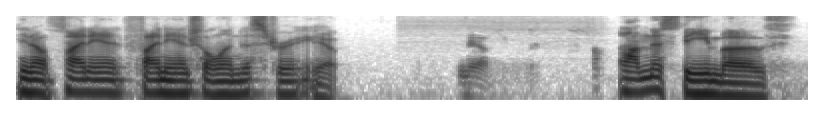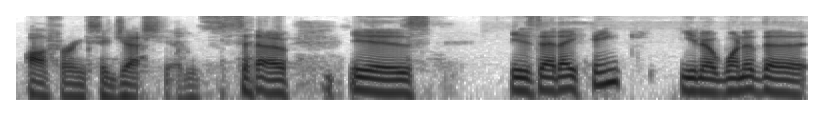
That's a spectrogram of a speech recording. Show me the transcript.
you know finan- financial industry. Yeah. Yeah. On this theme of offering suggestions, so is is that I think you know one of the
